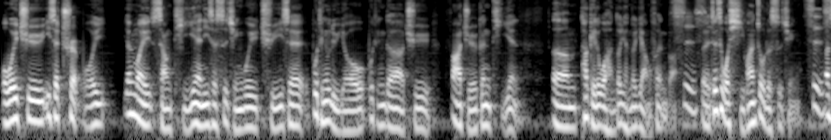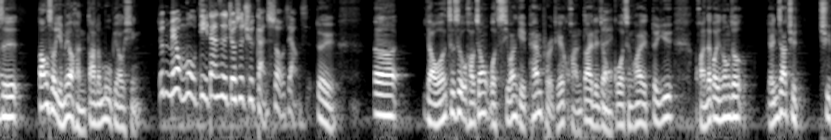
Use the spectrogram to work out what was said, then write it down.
我会去一些 trip，我会因为想体验一些事情，会去一些不停旅游，不停的去发掘跟体验。嗯，他给了我很多很多养分吧，是是，对，这是我喜欢做的事情，是，是，但是当时也没有很大的目标性，就没有目的，但是就是去感受这样子。对，呃，有啊，就是好像我喜欢给 pamper 给款待的这种过程，或者对于款待过程当中，人家去去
